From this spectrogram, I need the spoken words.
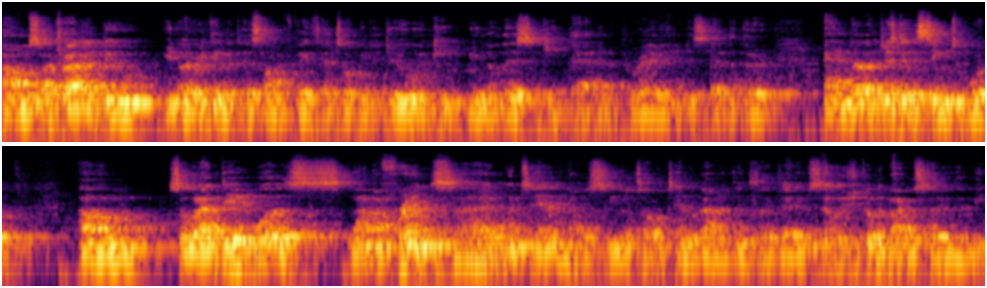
Um, so I tried to do, you know, everything that the Islamic faith had taught me to do and keep, you know, this and keep that and to pray and this, that, and the third. And uh, it just didn't seem to work. Um, so what I did was one of my friends, I had went to him and I was, you know, talking to him about it and things like that. He was saying, well, you should come to Bible study with me.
